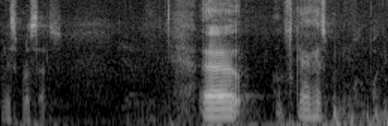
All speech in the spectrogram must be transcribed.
nesse processo? Você quer responder? Pode.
